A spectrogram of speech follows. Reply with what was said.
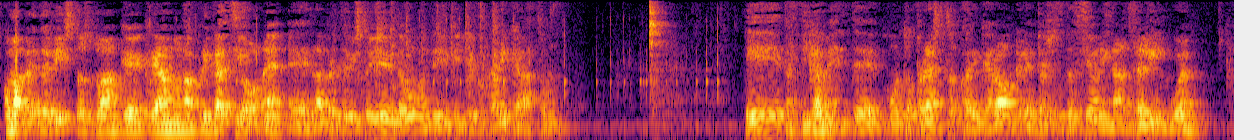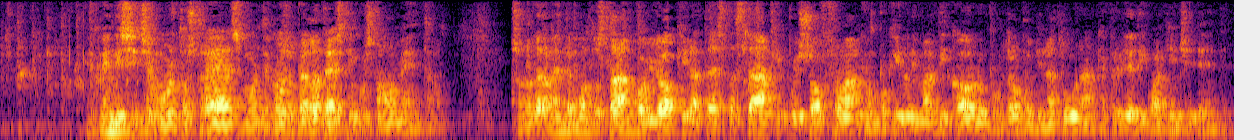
Come avrete visto sto anche creando un'applicazione, e l'avrete visto ieri da uno dei video che ho caricato, e praticamente molto presto caricherò anche le presentazioni in altre lingue, e quindi sì c'è molto stress, molte cose per la testa in questo momento. Sono veramente molto stanco, ho gli occhi la testa stanchi, poi soffro anche un pochino di mal di collo, purtroppo di natura, anche per via di qualche incidente.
